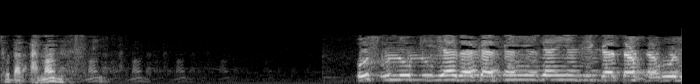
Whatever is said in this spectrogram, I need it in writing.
تو در امان هستی. أسلك يدك في جيبك تخرج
